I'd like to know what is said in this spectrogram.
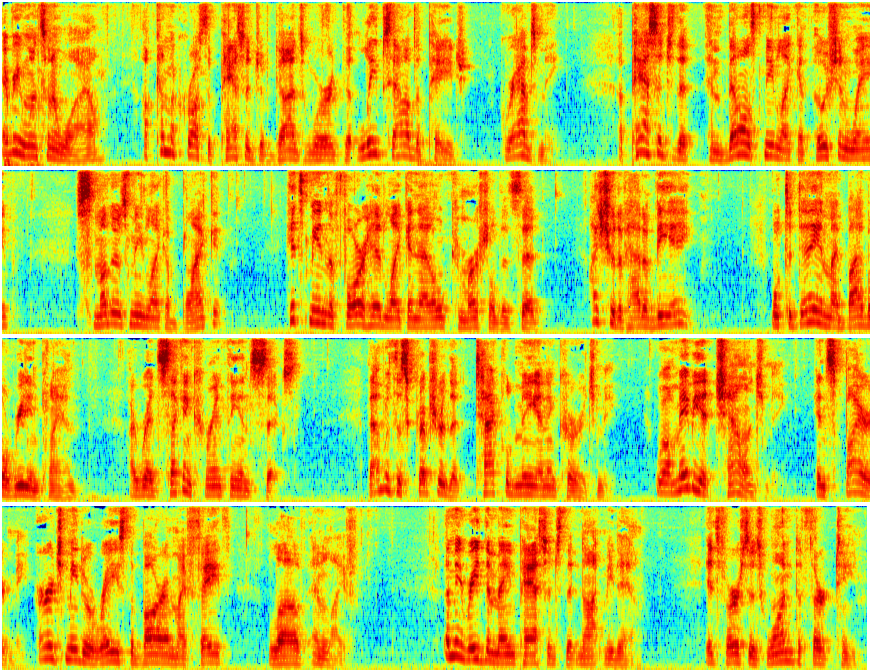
Every once in a while, I'll come across a passage of God's Word that leaps out of the page, grabs me. A passage that envelops me like an ocean wave, smothers me like a blanket, hits me in the forehead like in that old commercial that said, I should have had a V8. Well, today in my Bible reading plan, I read 2 Corinthians 6. That was the scripture that tackled me and encouraged me. Well, maybe it challenged me, inspired me, urged me to raise the bar in my faith, love, and life. Let me read the main passage that knocked me down. It's verses 1 to 13.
